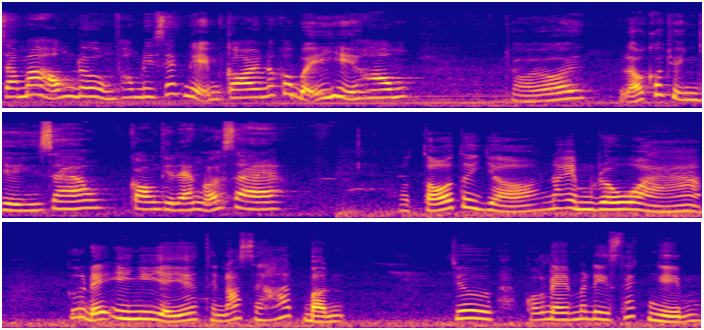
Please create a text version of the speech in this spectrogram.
sao má không đưa thằng Phong đi xét nghiệm coi nó có bị gì không? Trời ơi, lỡ có chuyện gì thì sao? Con thì đang ở xa. Hồi tối tới giờ nó em ru à. Cứ để yên như vậy á thì nó sẽ hết bệnh. Chứ con đem nó đi xét nghiệm.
